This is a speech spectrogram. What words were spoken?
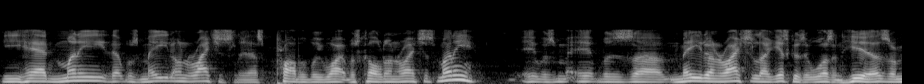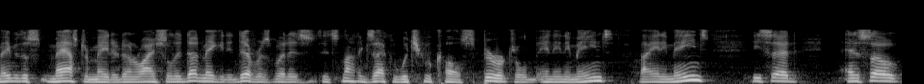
he had money that was made unrighteously. That's probably why it was called unrighteous money. It was it was uh, made unrighteously, I guess, because it wasn't his, or maybe the master made it unrighteously. It doesn't make any difference, but it's it's not exactly what you would call spiritual in any means, by any means. He said and so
